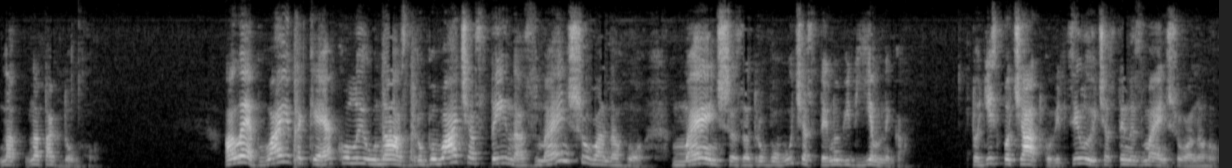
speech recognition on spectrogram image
на, на так довго. Але буває таке, коли у нас дробова частина зменшуваного менше за дробову частину від'ємника. Тоді спочатку від цілої частини зменшуваного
